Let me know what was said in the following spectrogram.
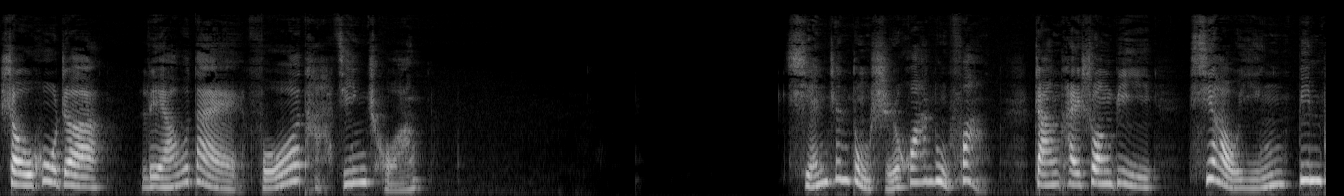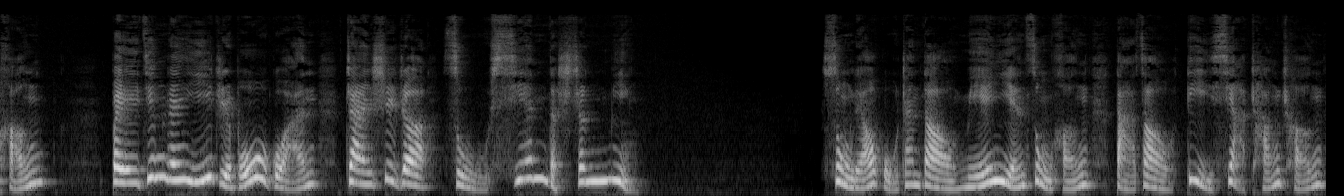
守护着辽代佛塔金床。钱真洞石花怒放。张开双臂，笑迎宾朋。北京人遗址博物馆展示着祖先的生命。宋辽古栈道绵延纵横，打造地下长城、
